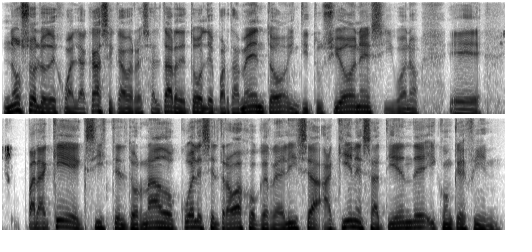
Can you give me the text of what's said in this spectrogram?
no solo de Juan Lacase, cabe resaltar, de todo el departamento, instituciones y bueno, eh, ¿para qué existe el tornado? ¿Cuál es el trabajo que realiza? ¿A quiénes atiende y con qué fin?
